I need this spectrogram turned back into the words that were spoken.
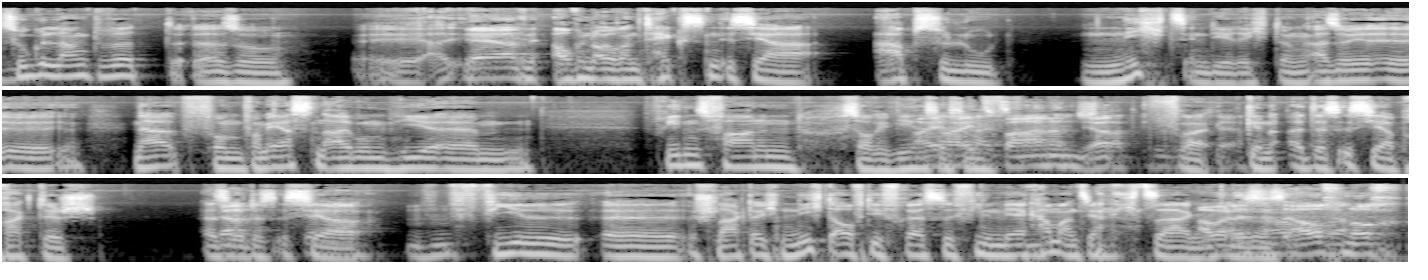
zugelangt wird, also äh, Ja. in, auch in euren Texten ist ja absolut nichts in die Richtung. Also äh, na vom vom ersten Album hier ähm, Friedensfahnen, sorry, wie heißt das? jetzt? Freiheitsfahnen, ja. Frei, genau, das ist ja praktisch. Also Ja, das ist genau. ja viel, äh, schlagt euch nicht auf die Fresse, viel mehr kann man es ja nicht sagen. Aber das also, ist auch noch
